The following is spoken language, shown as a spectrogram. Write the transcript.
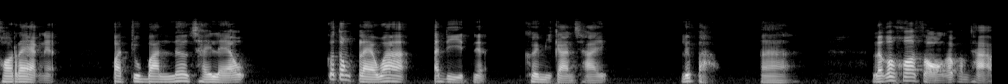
ข้อแรกเนี่ยปัจจุบันเลิกใช้แล้ว ก็ต้องแปลว่าอดีตเนี่ยเคยมีการใช้หรือเปล่าอ่าแล้วก็ข้อ 2 ครับคำถาม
